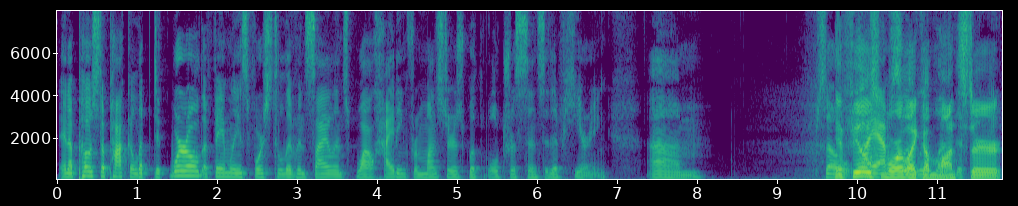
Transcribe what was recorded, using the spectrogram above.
in a post apocalyptic world, a family is forced to live in silence while hiding from monsters with ultra sensitive hearing. Um, so it feels more like a absolutely love this monster.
